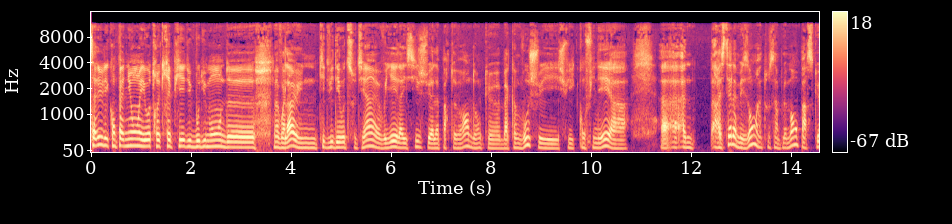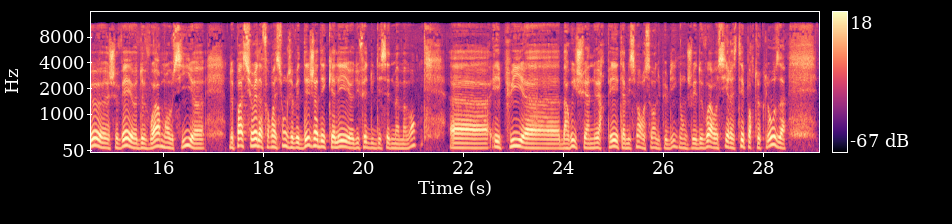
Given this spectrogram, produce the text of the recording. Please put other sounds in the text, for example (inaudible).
Salut les compagnons et autres crépiers du bout du monde. Euh, ben voilà, une petite vidéo de soutien. Vous voyez, là ici, je suis à l'appartement, donc euh, ben, comme vous, je suis, confiné à, rester à la maison, hein, tout simplement, parce que euh, je vais devoir, moi aussi, ne pas assurer la formation que j'avais déjà décalée du fait du décès de ma maman. Et puis, euh, bah oui, je suis un ERP, établissement recevant du public, donc je vais devoir aussi rester porte close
